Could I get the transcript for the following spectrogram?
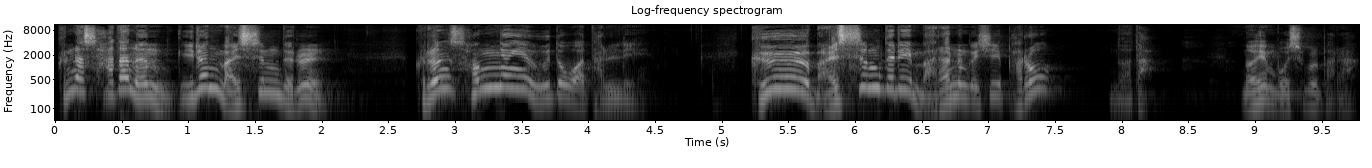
그러나 사단은 이런 말씀들을 그런 성령의 의도와 달리 그 말씀들이 말하는 것이 바로 너다. 너의 모습을 봐라.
